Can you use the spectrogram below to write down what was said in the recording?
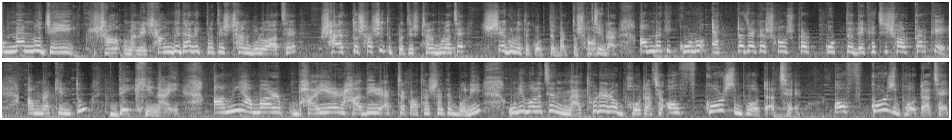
অন্যান্য যেই মানে সাংবিধানিক প্রতিষ্ঠানগুলো আছে স্বায়ত্তশাসিত প্রতিষ্ঠানগুলো আছে সেগুলোতে করতে পারতো সংস্কার। আমরা কি কোনো একটা জায়গায় সংস্কার করতে দেখেছি সরকারকে? আমরা কিন্তু দেখি নাই। আমি আমার ভাইয়ের হাদির একটা কথার সাথে বলি উনি বলেছেন ম্যাথরেরও ভোট আছে। অফকোর্স ভোট আছে। অফকোর্স ভোট আছে।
